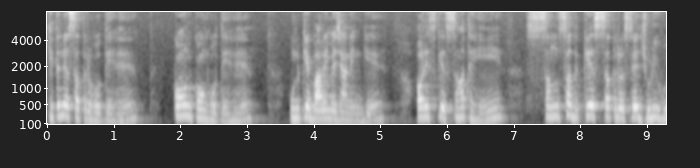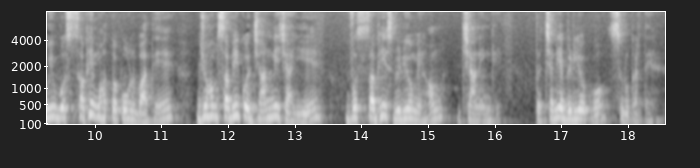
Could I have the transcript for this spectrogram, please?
कितने सत्र होते हैं? कौन कौन होते हैं? उनके बारे में जानेंगे। और इसके साथ ही संसद के सत्र से जुड़ी हुई वो सभी महत्वपूर्ण बातें जो हम सभी को जाननी चाहिए, वो सभी इस वीडियो में हम जानेंगे। तो चलिए वीडियो को शुरू करते हैं।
